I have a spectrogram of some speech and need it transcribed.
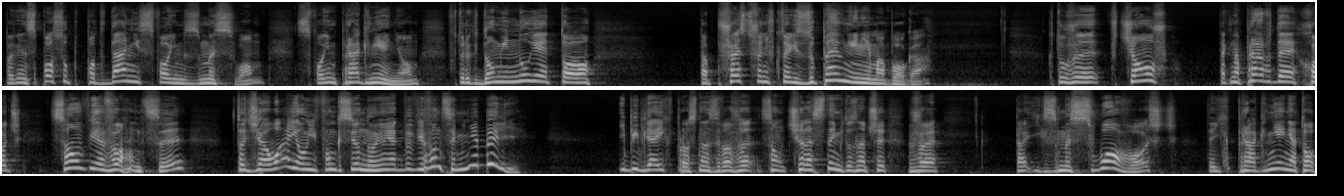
w pewien sposób poddani swoim zmysłom, swoim pragnieniom, w których dominuje to ta przestrzeń, w której zupełnie nie ma Boga, którzy wciąż tak naprawdę, choć są wierzący, to działają i funkcjonują, jakby wierzącymi nie byli. I Biblia ich wprost nazywa, że są cielesnymi, to znaczy, że ta ich zmysłowość, te ich pragnienia, to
